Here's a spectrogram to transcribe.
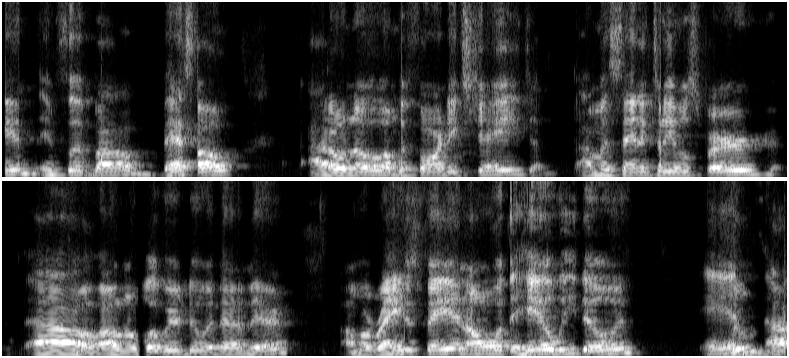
fan in football, basketball. I don't know. I'm a foreign exchange. I'm a San Antonio Spur. Oh, I don't know what we're doing down there. I'm a Rangers fan. I don't know what the hell we doing. And. I,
